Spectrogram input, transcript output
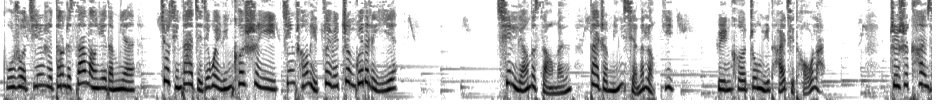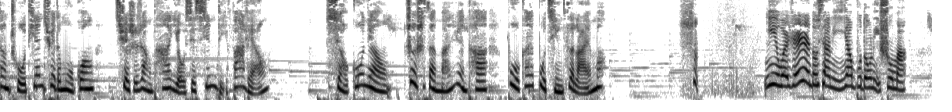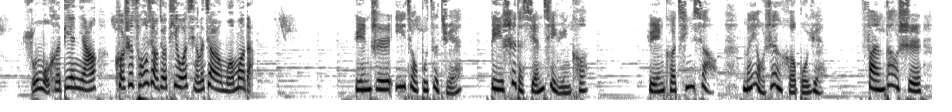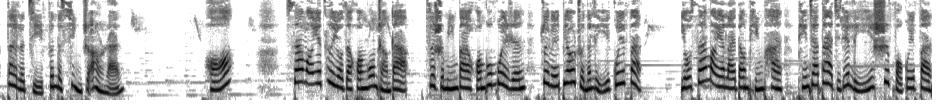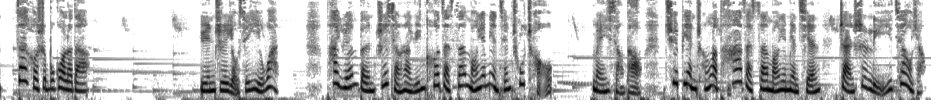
不若今日当着三王爷的面，就请大姐姐为云柯示意京城里最为正规的礼仪。沁凉的嗓门带着明显的冷意，云柯终于抬起头来。只是看向楚天阙的目光，却是让他有些心底发凉。小姑娘这是在埋怨他不该不请自来吗？哼，你以为人人都像你一样不懂礼数吗？祖母和爹娘可是从小就替我请了教养嬷嬷的。云芝依旧不自觉，鄙视的嫌弃云柯。云柯轻笑，没有任何不悦。反倒是带了几分的兴致盎然。哦，三王爷自幼在皇宫长大，自是明白皇宫贵人最为标准的礼仪规范。由三王爷来当评判，评价大姐姐礼仪是否规范，再合适不过了的。云芝有些意外，他原本只想让云柯在三王爷面前出丑，没想到却变成了他在三王爷面前展示礼仪教养。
